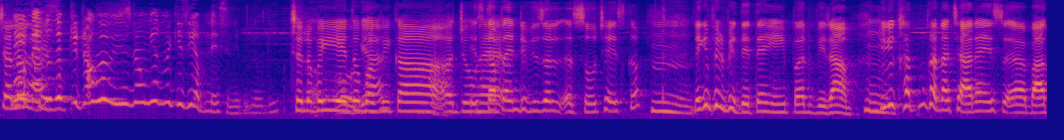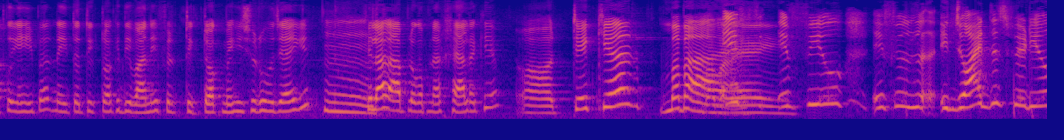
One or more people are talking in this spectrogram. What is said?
चलो नहीं मैं तो सिर्फ़ टिकटॉक में व्यूज़ रहूँगी और मैं किसी अपने से नहीं मिलूँगी चलो भाई ये तो। भवी का जो इसका है अपना इंडिविजुअल सोच है इसका। लेकिन फिर भी देते हैं यहीं पर विराम। क्योंकि खत्म करना चाह रहे हैं इस बात को यहीं पर। नहीं तो टिकटॉक की दीवानी फिर टिकटॉक में ही शुरू हो जाएगी। फ़िलहाल आप लोग अपना ख्याल रखिए। और take care bye bye if if you if you enjoyed this video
